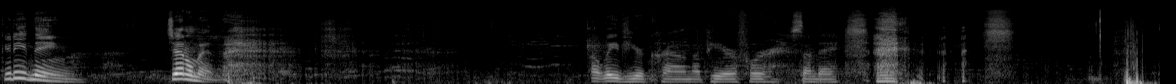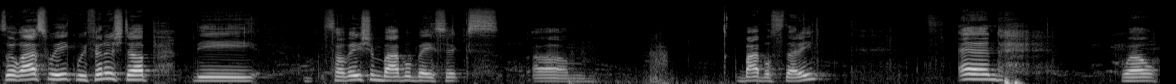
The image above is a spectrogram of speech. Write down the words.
Good evening, gentlemen. I'll leave your crown up here for Sunday. so, last week we finished up the Salvation Bible Basics um, Bible study. And, well,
